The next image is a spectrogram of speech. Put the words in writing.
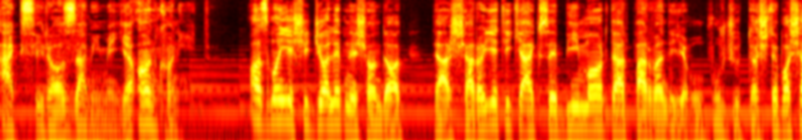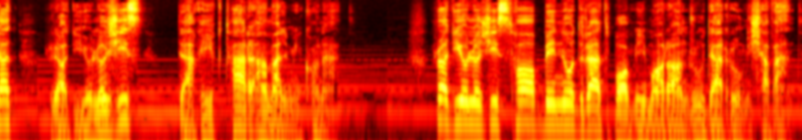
عکسی را زمیمه آن کنید آزمایشی جالب نشان داد در شرایطی که عکس بیمار در پرونده او وجود داشته باشد رادیولوژیست دقیق تر عمل می کند. رادیولوژیست ها به ندرت با بیماران رو در رو می شوند.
